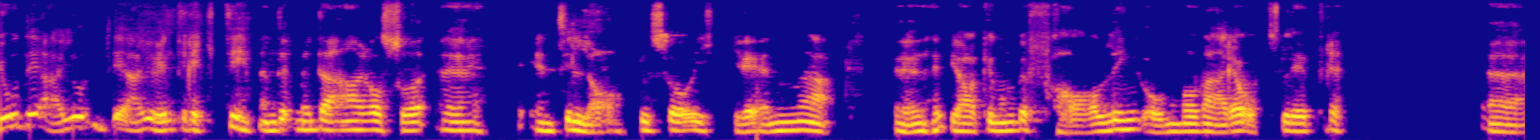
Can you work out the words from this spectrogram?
Jo, det er jo, det er jo helt riktig. Men det, men det er også eh, en tillatelse og ikke en Jeg Vi har ikke noen befaling om å være oddsletere. Eh,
